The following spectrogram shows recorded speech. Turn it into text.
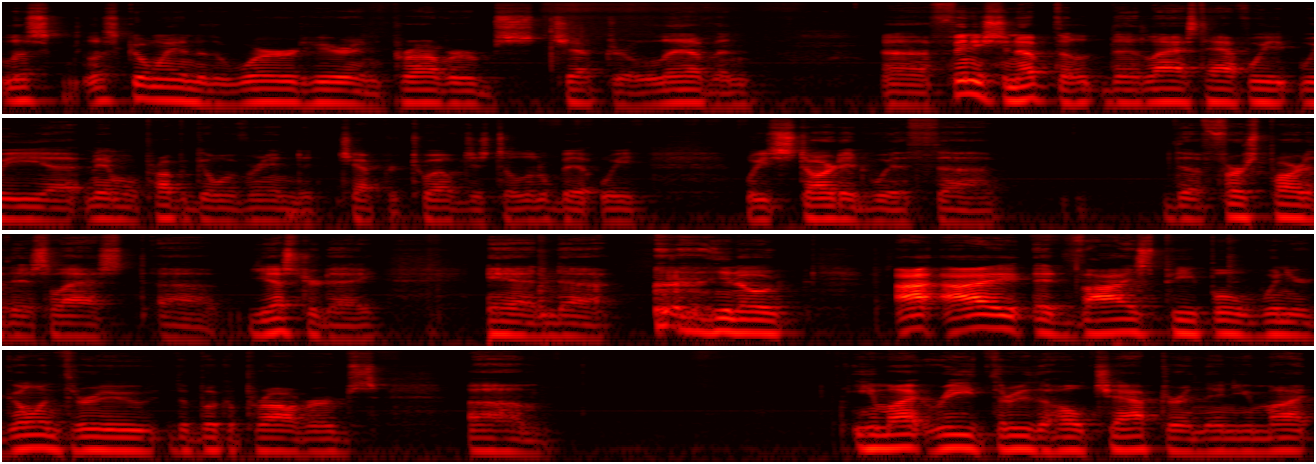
let's let's go into the word here in Proverbs chapter eleven. Uh, finishing up the, the last half, we we uh, man, we'll probably go over into chapter twelve just a little bit. We we started with uh, the first part of this last uh, yesterday, and uh, you know, I, I advise people when you're going through the book of Proverbs, um, you might read through the whole chapter, and then you might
